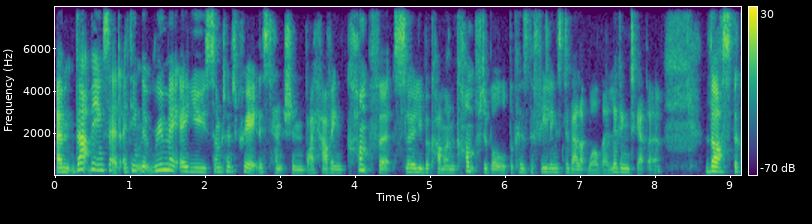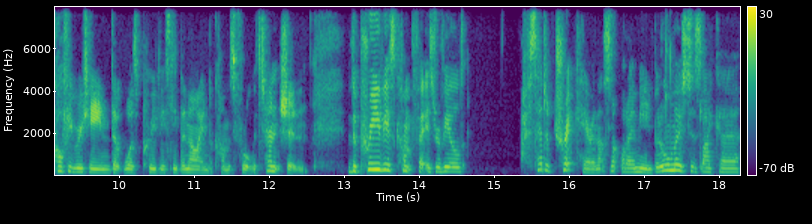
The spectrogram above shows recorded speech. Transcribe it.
Um, that being said, I think that roommate AUs sometimes create this tension by having comfort slowly become uncomfortable because the feelings develop while they're living together. Thus, the coffee routine that was previously benign becomes fraught with tension. The previous comfort is revealed. I've said a trick here, and that's not what I mean, but almost as like a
